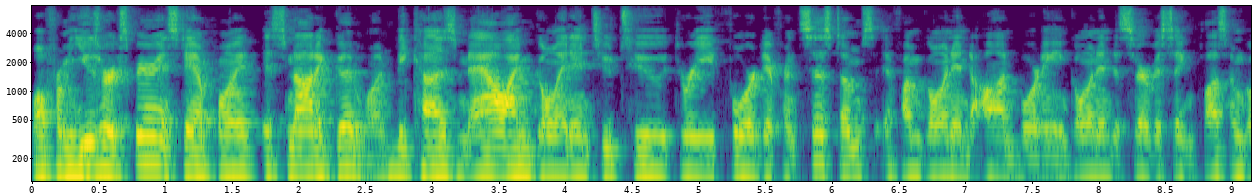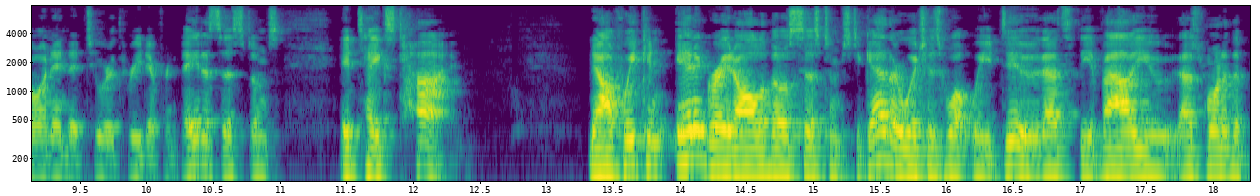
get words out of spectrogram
Well, from a user experience standpoint, it's not a good one because now I'm going into two, three, four different systems. If I'm going into onboarding and going into servicing, plus I'm going into two or three different data systems, it takes time. Now, if we can integrate all of those systems together, which is what we do, that's the value, that's one of the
